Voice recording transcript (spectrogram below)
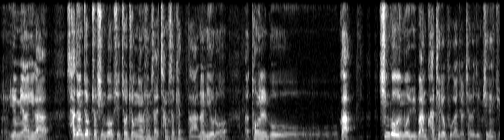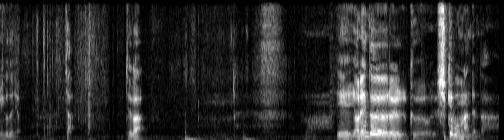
어, 윤미향이가 사전 접촉 신고 없이 조총련 행사에 참석했다는 이유로 통일부가 신고 의무 위반 과태료 부과 절차를 지금 진행 중이거든요. 자, 제가 이 연예인들을 그 쉽게 보면 안 된다.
